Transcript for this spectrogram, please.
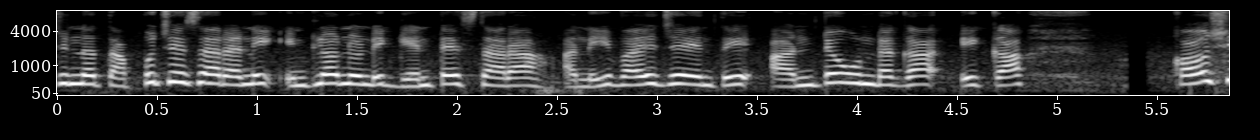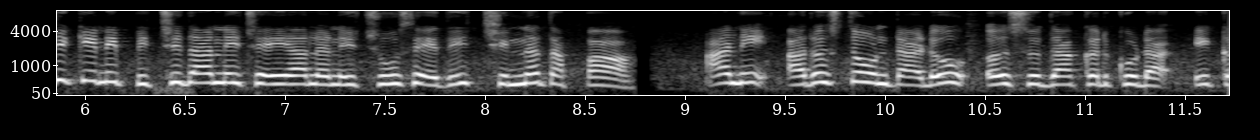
చిన్న తప్పు చేశారని ఇంట్లో నుండి గెంటేస్తారా అని వైజయంతి అంటూ ఉండగా ఇక కౌశికిని పిచ్చిదాన్ని చేయాలని చూసేది చిన్న తప్ప అని అరుస్తూ ఉంటాడు సుధాకర్ కూడా. ఇక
